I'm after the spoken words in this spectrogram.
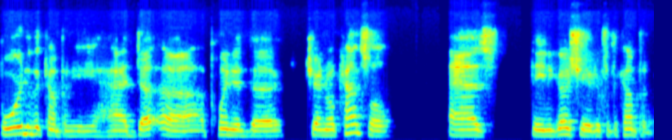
board of the company had uh, appointed the general counsel as the negotiator for the company.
